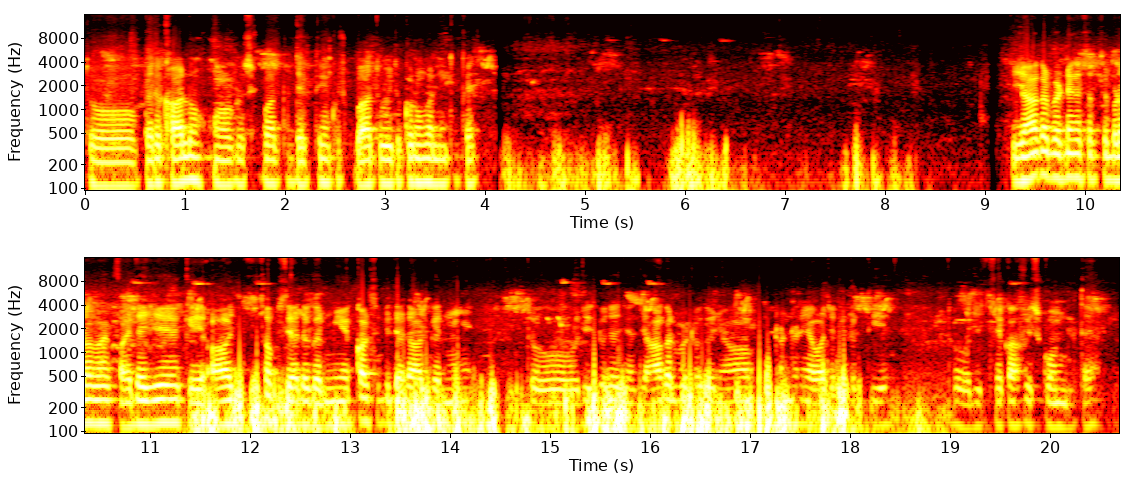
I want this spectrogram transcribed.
تو پہلے کھا لوں اور اس کے بعد پھر دیکھتے ہیں، کچھ بات ہوئی تو کروں گا، نہیں تو پھر۔ یہاں کر بیٹھنے کا سب سے بڑا فائدہ یہ ہے کہ آج سب سے زیادہ گرمی ہے، کل سے بھی زیادہ آج گرمی ہے۔ تو جس وجہ سے جہاں کر بیٹھو تو یہاں ٹھنڈ ٹھنڈی ہوا چلنے لگتی ہے، تو جس سے کافی سکون ملتا ہے۔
